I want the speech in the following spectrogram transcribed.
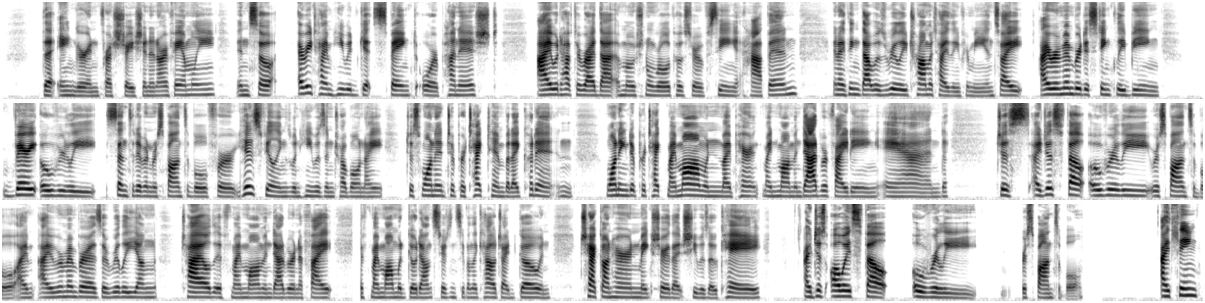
the anger and frustration in our family. And so every time he would get spanked or punished, I would have to ride that emotional roller coaster of seeing it happen. And I think that was really traumatizing for me. And so I, I remember distinctly being very overly sensitive and responsible for his feelings when he was in trouble and I just wanted to protect him but I couldn't and wanting to protect my mom when my parent my mom and dad were fighting and just I just felt overly responsible. I I remember as a really young child if my mom and dad were in a fight, if my mom would go downstairs and sleep on the couch, I'd go and check on her and make sure that she was okay. I just always felt overly responsible. I think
